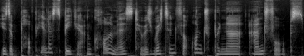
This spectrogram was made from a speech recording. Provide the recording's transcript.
is a popular speaker and columnist who has written for Entrepreneur and Forbes.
